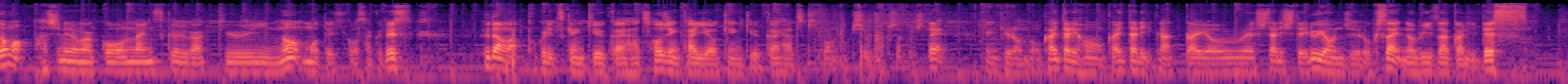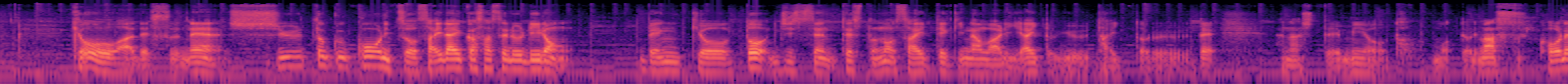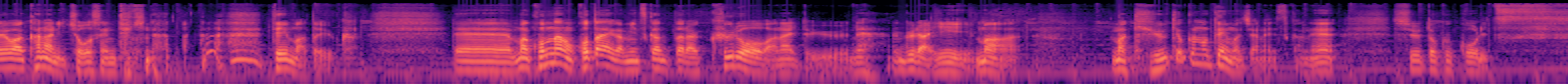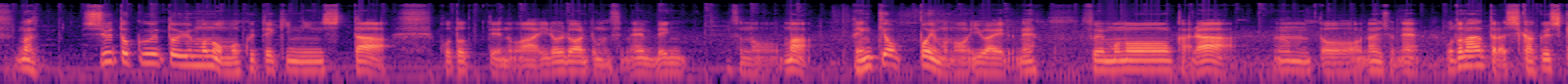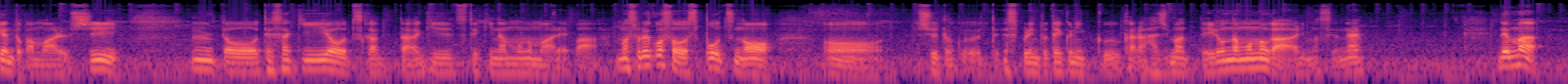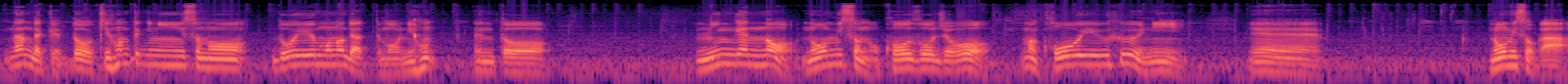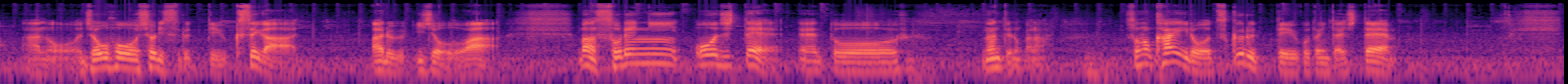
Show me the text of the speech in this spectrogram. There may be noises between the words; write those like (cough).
どうも走りの学校オンラインスクール学級委員の茂木耕作です。普段は国立研究開発法人海洋研究開発機構の気象学者として研究論文を書いたり本を書いたり学会を運営したりしている46歳のび盛りです。今日はですね習得効率を最大化させる理論勉強と実践テストの最適な割合というタイトルで話してみようと思っております。これはかなり挑戦的な (laughs) テーマというか。えー、まあこんなの答えが見つかったら苦労はないというねぐらいまあまあ究極のテーマじゃないですかね。習得効率。まあ習得というものを目的にしたことっていうのはいろいろあると思うんですよね。勉そのまあ勉強っぽいものいわゆるね。そういうものからうんと何でしょうね大人だったら資格試験とかもあるしうんと手先を使った技術的なものもあれば、まあ、それこそスポーツの習得スプリントテクニックから始まっていろんなものがありますよね。でまあなんだけど基本的にそのどういうものであっても日本、えっと、人間の脳みその構造上をまあこういうふうに、えー、脳みそがあの情報を処理するっていう癖がある以上はまあそれに応じてえっ、ー、と何て言うのかな。その回路を作るっていうことに対して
